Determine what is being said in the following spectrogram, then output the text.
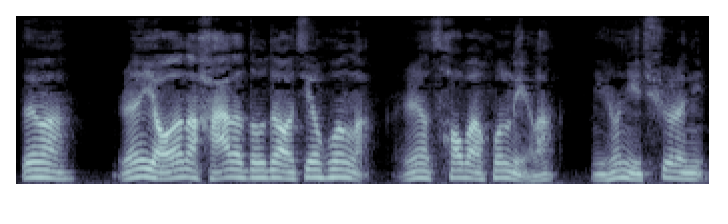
对吗？人有的那孩子都都要结婚了，人家操办婚礼了。你说你去了你，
